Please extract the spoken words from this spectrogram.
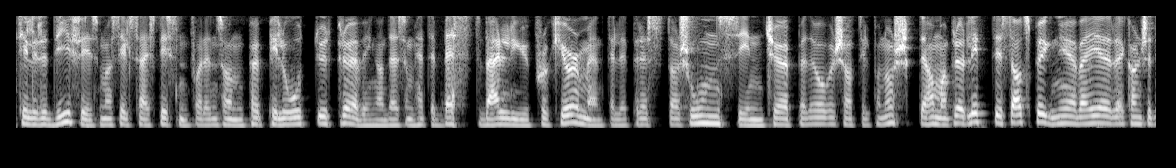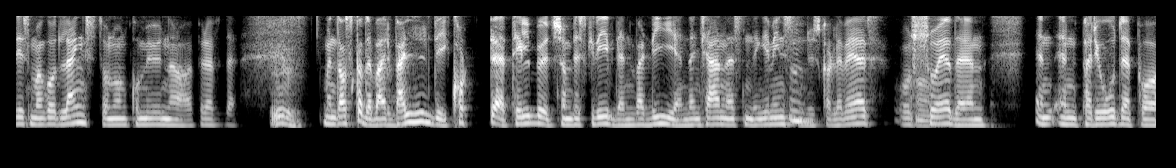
tidligere Difi, som har stilt seg i spissen for en sånn pilotutprøving av det som heter Best Value Procurement, eller prestasjonsinnkjøpet, det er oversatt til på norsk. Det har man prøvd litt i Statsbygg, Nye Veier er kanskje de som har gått lengst, og noen kommuner har prøvd det. Mm. Men da skal det være veldig korte tilbud som beskriver den verdien, den tjenesten, den gevinsten mm. du skal levere, og så er det en, en, en periode på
